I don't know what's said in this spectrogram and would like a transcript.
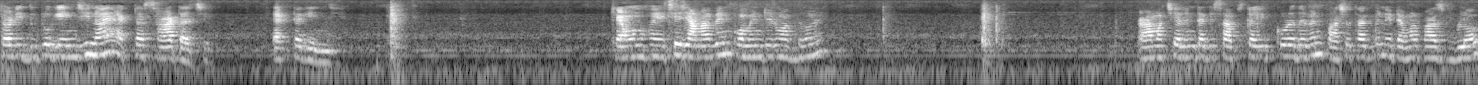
সরি, দুটো গেঞ্জি নয়, একটা শার্ট আছে, একটা গেঞ্জি। কেমন হয়েছে জানাবেন কমেন্টের মাধ্যমে। আর আমার চ্যানেলটাকে সাবস্ক্রাইব করে দেবেন, পাশে থাকবেন, এটা আমার ফার্স্ট ব্লগ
